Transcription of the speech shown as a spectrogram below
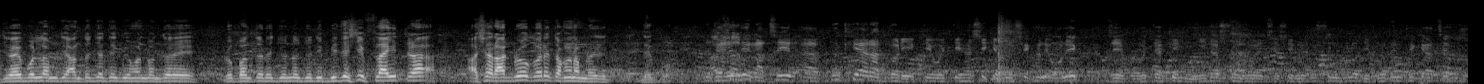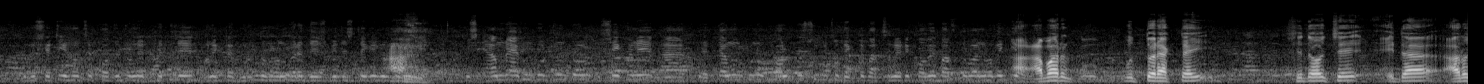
যেভাবে বললাম যে আন্তর্জাতিক বিমানবন্দরে রূপান্তরের জন্য যদি বিদেশি ফ্লাইটরা আসার আগ্রহ করে, তখন আমরা দেখব। জানেন যে রাজশাহীর পুঠিয়া রাজবাড়ি একটি ঐতিহাসিক এবং সেখানে অনেক যে ঐতিহাসিক নিদর্শন রয়েছে সেই নিদর্শনগুলো দীর্ঘদিন থেকে আছে। কিন্তু সেটি হচ্ছে পর্যটনের ক্ষেত্রে অনেকটা গুরুত্ব বহন করে দেশ বিদেশ থেকে আমরা এখন পর্যন্ত সেখানে তেমন কোনো ফলপ্রসূ কিছু দেখতে পাচ্ছি না। এটি কবে বাস্তবায়ন হবে কি? আবার উত্তর একটাই সেটা হচ্ছে এটা আরও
